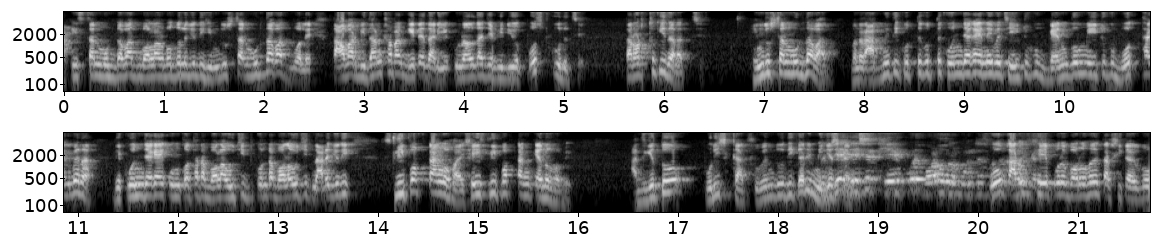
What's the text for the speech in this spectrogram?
পাকিস্তান, মুর্দাবাদ বলার বদলে যদি হিন্দুস্তান, মুর্দাবাদ বলে, তা আবার বিধানসভার গেটে দাঁড়িয়ে কুণালদা যে ভিডিও পোস্ট করেছে, তার অর্থ কি দাঁড়াচ্ছে? হিন্দুস্তান, মুর্দাবাদ মানে রাজনীতি করতে করতে কোন জায়গায় নেমেছে, এইটুকু জ্ঞানগম্য, এইটুকু বোধ থাকবে না যে কোন জায়গায় কোন কথাটা বলা উচিত, কোনটা বলা উচিত না। যদি স্লিপ অফ টাং হয়, সেই স্লিপ অফ টাং কেন হবে? আজকে তো পরিষ্কার শুভেন্দু অধিকারী নিজের ও বয়সে। খেয়ে পড়ে বড় হয়ে তার শিকার ও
